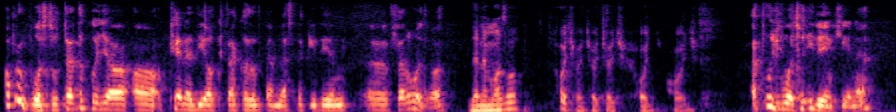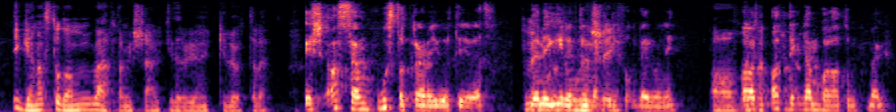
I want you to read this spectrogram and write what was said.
Apropó, azt tudtátok, hogy a, a Kennedy akták azok nem lesznek idén ö, feloldva? De nem az ott? Hogy, hogy, hogy, hogy, hogy, hogy? Hát úgy volt, hogy idén kéne. Igen, azt tudom, vártam is rá, hogy kiderüljön, hogy kilőtte le. És azt hiszem húztak rá még 5 évet. De még életünknek ki fog derülni. A 50... Addig nem hallhatunk meg.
